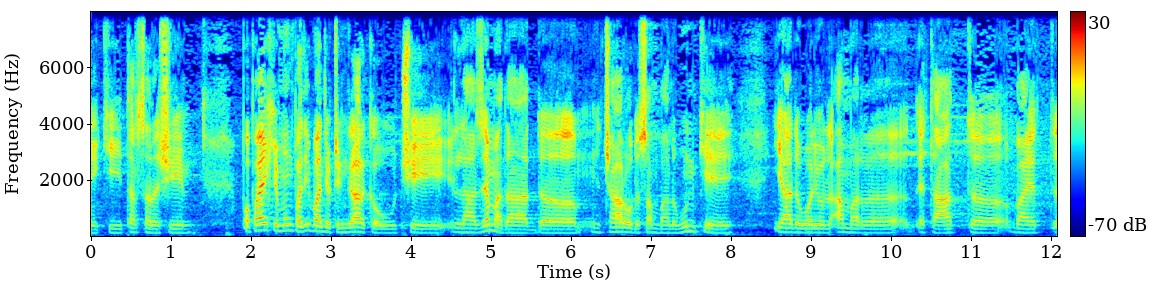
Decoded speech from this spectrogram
نیکي ترسره شي په پای کې مونږ په دې باندې ټینګار کوو چې لازمه ده د چارو د سمبالونکي یا د ولی الامر اطاعت باید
